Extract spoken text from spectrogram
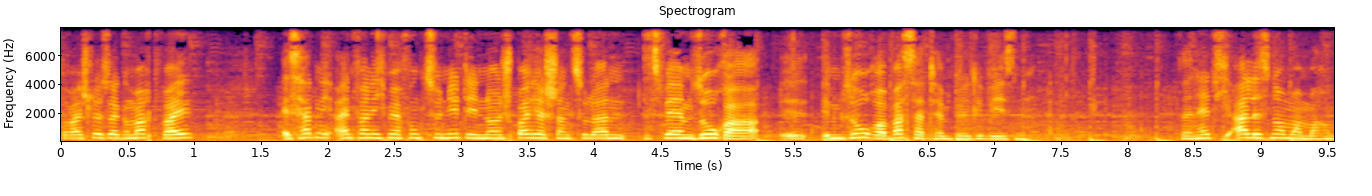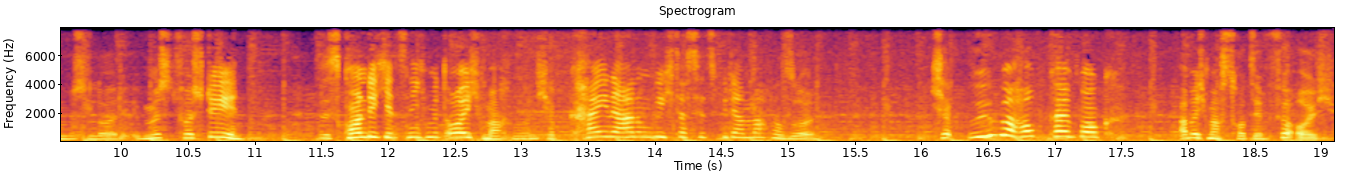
drei Schlösser gemacht, weil es hat nicht, einfach nicht mehr funktioniert, den neuen Speicherstand zu laden. Das wäre im Sora, äh, im Sora Wassertempel gewesen. Dann hätte ich alles nochmal machen müssen, Leute. Ihr müsst verstehen. Das konnte ich jetzt nicht mit euch machen und ich habe keine Ahnung, wie ich das jetzt wieder machen soll. Ich habe überhaupt keinen Bock, aber ich mache es trotzdem für euch.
